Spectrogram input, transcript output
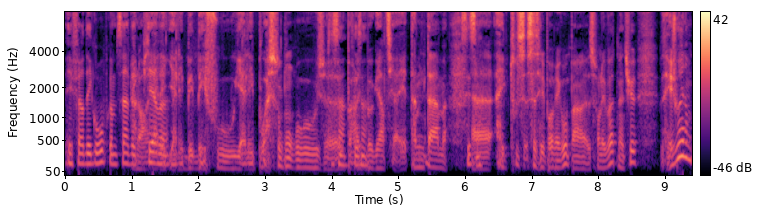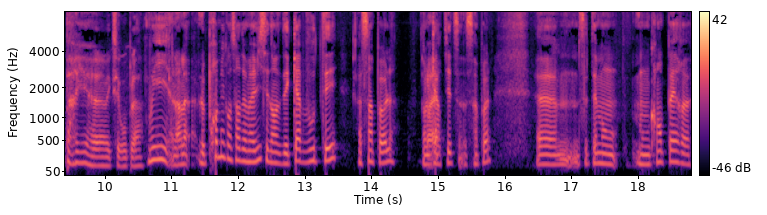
et faire des groupes comme ça avec Alors, il y, Pierre. a les- euh, il y a les bébés fous, il y a les poissons rouges, ça, euh. Bogart, il y a les Tam Tam. Euh, avec tout ça, ça c'est les premiers groupes, hein, ce sont les vôtres, Mathieu. Vous avez joué dans Paris euh, avec ces groupes-là? Oui, alors la- le premier concert de ma vie, c'est dans des caves voûtées à Saint-Paul, dans Ouais. le quartier de Saint- Saint-Paul. Euh, C'était mon, mon grand-père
